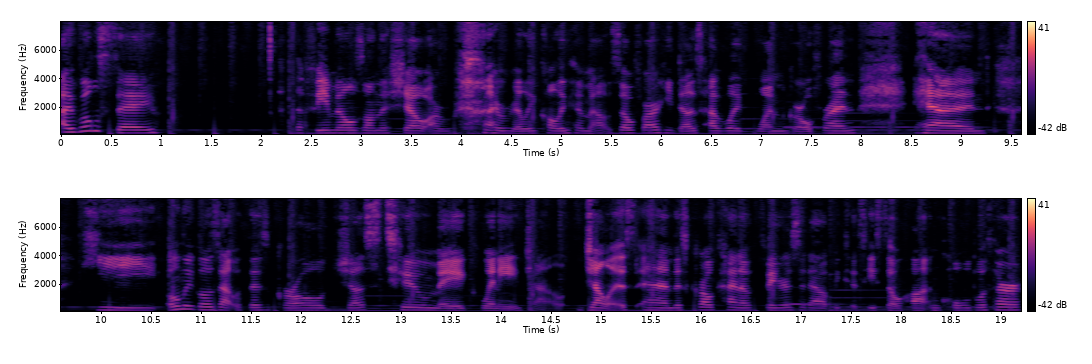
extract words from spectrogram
I will say the females on the show are are really calling him out so far. He does have like one girlfriend and he only goes out with this girl just to make Winnie jealous. And this girl kind of figures it out because he's so hot and cold with her.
